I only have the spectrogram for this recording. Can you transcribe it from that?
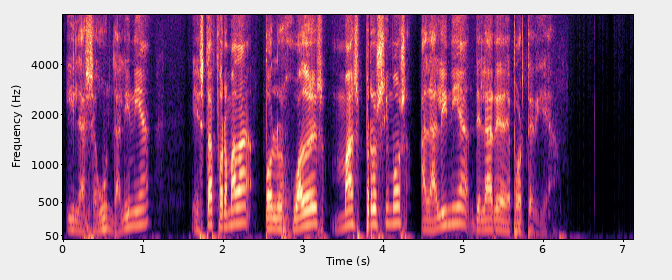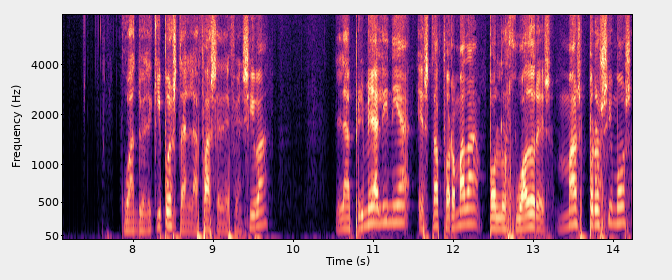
Y la segunda línea está formada por los jugadores más próximos a la línea del área de portería. Cuando el equipo está en la fase defensiva, la primera línea está formada por los jugadores más próximos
